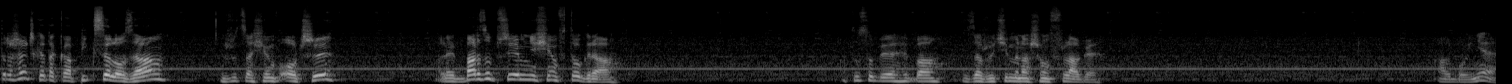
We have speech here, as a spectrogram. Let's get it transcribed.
Troszeczkę taka pikseloza. Rzuca się w oczy. Ale bardzo przyjemnie się w to gra. A tu sobie chyba zarzucimy naszą flagę. Albo i nie.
